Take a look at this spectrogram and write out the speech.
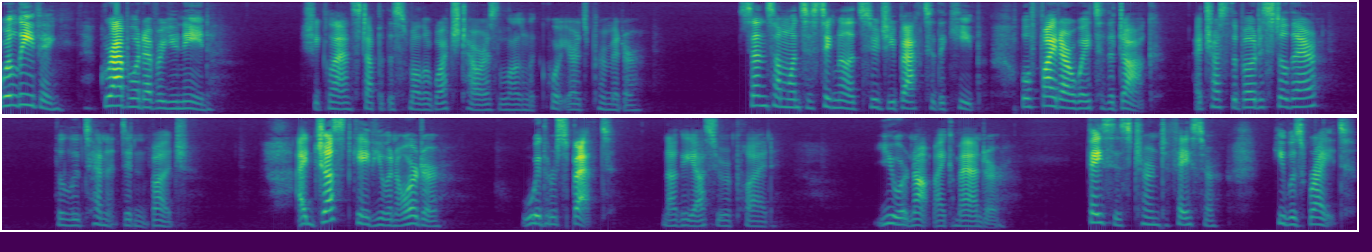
We're leaving. Grab whatever you need. She glanced up at the smaller watchtowers along the courtyard's perimeter. Send someone to signal Etsuji back to the keep. We'll fight our way to the dock. I trust the boat is still there? The lieutenant didn't budge. I just gave you an order. With respect, Nagayasu replied. You are not my commander. Faces turned to face her. He was right.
